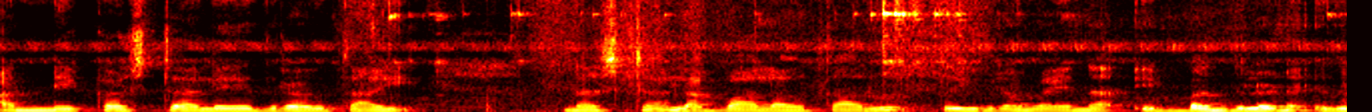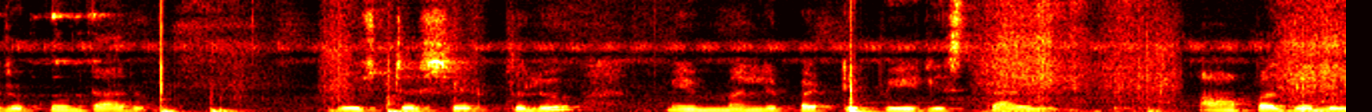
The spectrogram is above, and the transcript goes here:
అన్ని కష్టాలే ఎదురవుతాయి. నష్టాల పాలవుతారు తీవ్రమైన ఇబ్బందులను ఎదుర్కొంటారు. దుష్ట శక్తులు మిమ్మల్ని పట్టి పీడిస్తాయి. ఆపదలు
